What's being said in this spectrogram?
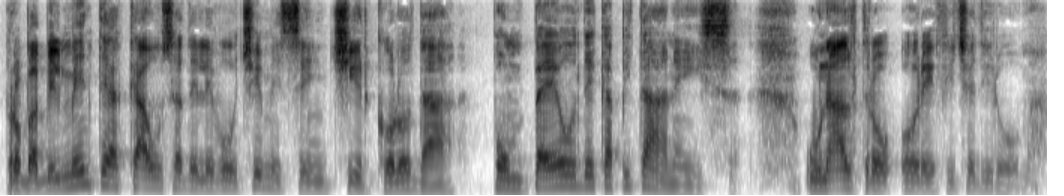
probabilmente a causa delle voci messe in circolo da Pompeo de Capitaneis, un altro orefice di Roma.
